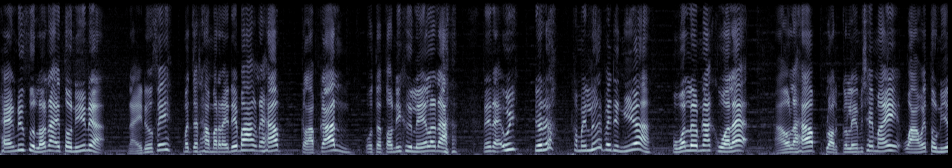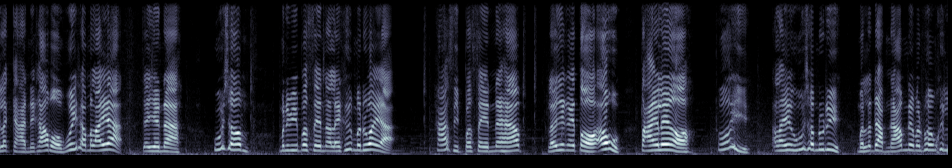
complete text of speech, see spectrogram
แพงที่สุดแล้วนะไอตัวนี้เนี่ย ไหนดูสิมันจะทำอะไรได้บ้างนะครับ กลับกัน โอ้แต่ตอนนี้คือเละแล้วนะไหนไหนอุ้ยเดี๋ยวนะทำไมเลือดไปอย่างเงี้ยผมว่าเริ่มน่ากลัวแล้วเอาละครับปลอดโกเลมใช่ไหมวางไว้ตรงนี้ละกันนะครับผมเฮ้ยทำอะไรอะ่ะใจเย็นนะผู้ชมมันมีเปอร์เซ็นต์อะไรขึ้นมาด้วยอะ่ะ50%นะครับ แล้วยังไงต่อเอ้าตายเลยเหรอเฮ้ยอะไรอะคุณผู้ชมดูดิเหมือนระดับน้ำเนี่ยมันเพิ่มขึ้น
